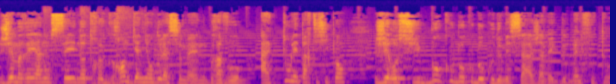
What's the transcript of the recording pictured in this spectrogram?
J'aimerais annoncer notre grande gagnante de la semaine. Bravo à tous les participants. J'ai reçu beaucoup, beaucoup, beaucoup de messages avec de belles photos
